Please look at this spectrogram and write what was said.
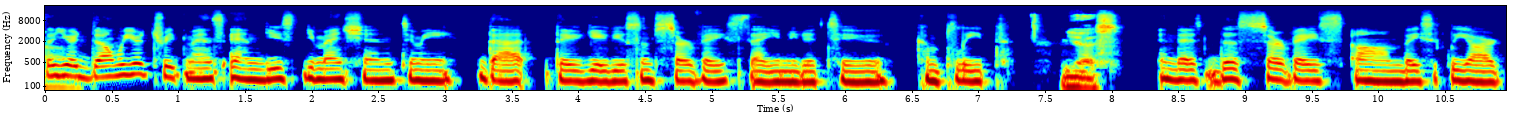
So you're Um, done with your treatments, and you you mentioned to me that they gave you some surveys that you needed to complete, yes. and the the surveys um, basically are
